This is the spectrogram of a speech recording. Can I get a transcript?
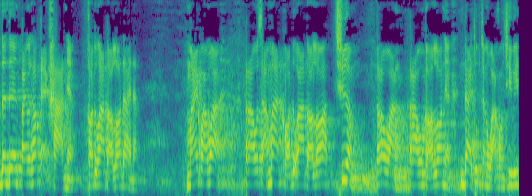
เดินเดินไปรองเท้าแตะขาดเนี่ยขอดุอาต่อรอดได้นะ หมายความว่าเราสามารถขอดุอาต่อรอเชื่อมระหว่างเรากับรอดเนี่ยได้ทุกจังหวะของชีวิต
